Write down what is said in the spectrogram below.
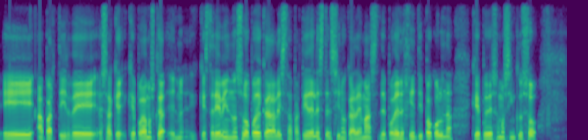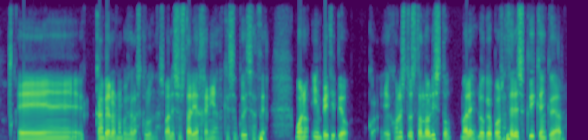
eh, a partir de, o sea, que, podamos, que estaría bien no solo poder crear la lista a partir del Excel, sino que además de poder elegir tipo de columna, que pudiésemos incluso cambiar los nombres de las columnas, ¿vale? Eso estaría genial que se pudiese hacer. Bueno, y en principio eh, con esto estando listo, ¿vale? Lo que podemos hacer es clic en crear.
